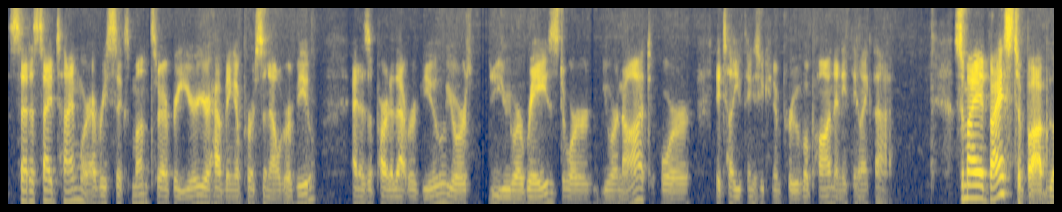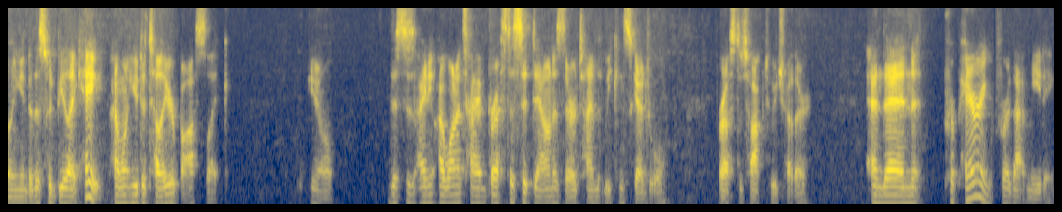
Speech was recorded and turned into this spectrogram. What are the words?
set aside time where every six months or every year you're having a personnel review. And as a part of that review you're you are raised or you are not or they tell you things you can improve upon anything like that so my advice to bob going into this would be like hey i want you to tell your boss like you know this is I, I want a time for us to sit down. Is there a time that we can schedule for us to talk to each other? And then preparing for that meeting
